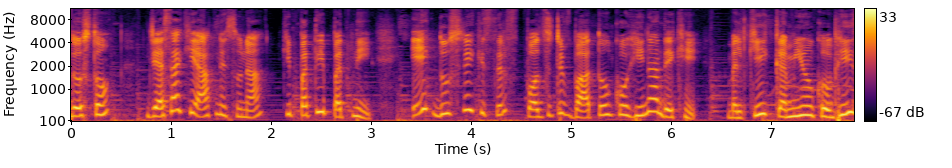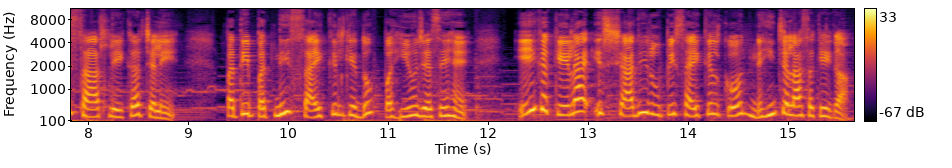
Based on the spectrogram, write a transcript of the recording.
दोस्तों जैसा कि आपने सुना कि पति पत्नी एक दूसरे की सिर्फ़ पॉजिटिव बातों को ही ना देखें बल्कि कमियों को भी साथ लेकर चलें। पति पत्नी साइकिल के दो पहियों जैसे हैं। एक अकेला इस शादी रूपी साइकिल को नहीं चला सकेगा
